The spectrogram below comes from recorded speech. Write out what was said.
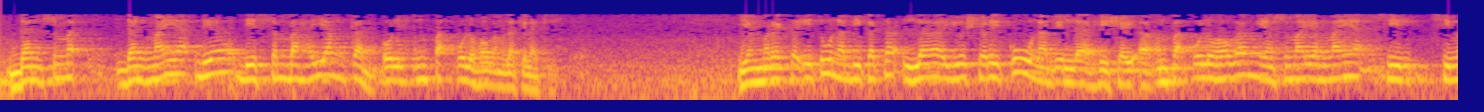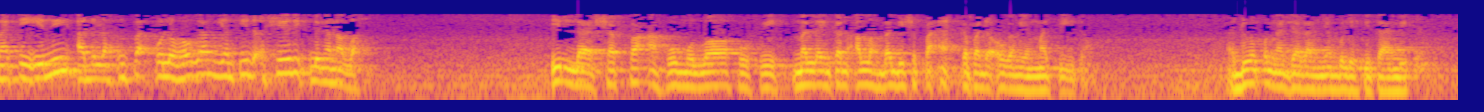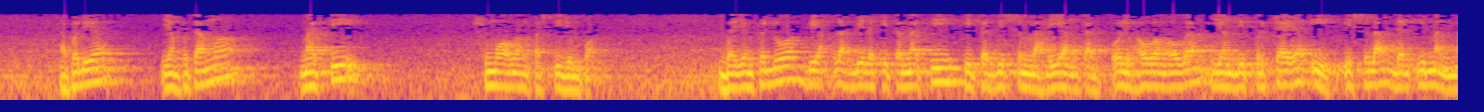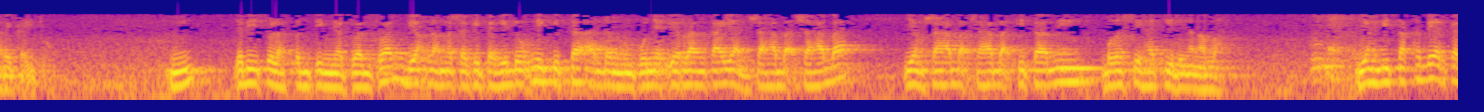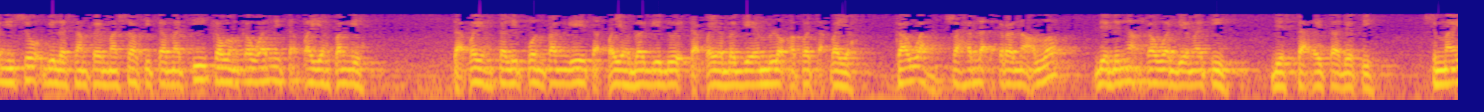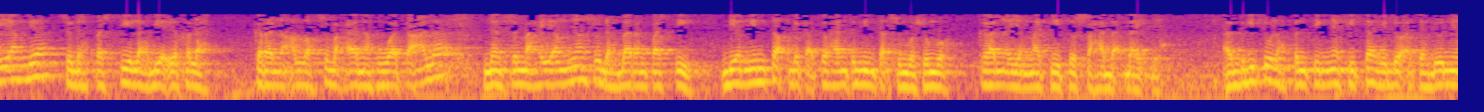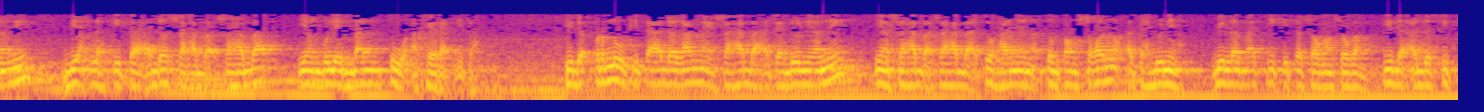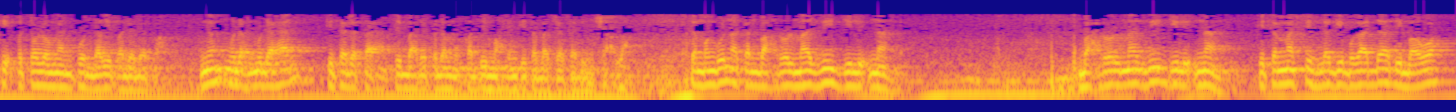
Dan dan mayat dia disembahyangkan oleh 40 orang laki-laki. Yang mereka itu Nabi kata la yushriku nabillahi syai'a. 40 orang yang semayang mayat si, si mati ini adalah 40 orang yang tidak syirik dengan Allah illa syafa'ahumullahu fi melainkan Allah bagi syafaat kepada orang yang mati itu dua pengajaran yang boleh kita ambil apa dia yang pertama mati semua orang pasti jumpa dan yang kedua biarlah bila kita mati kita disembahyangkan oleh orang-orang yang dipercayai Islam dan iman mereka itu hmm? Jadi itulah pentingnya tuan-tuan. Biarlah masa kita hidup ni kita ada mempunyai rangkaian sahabat-sahabat. Yang sahabat-sahabat kita ni bersih hati dengan Allah. Yang ditakdirkan esok bila sampai masa kita mati. Kawan-kawan ni tak payah panggil. Tak payah telefon panggil. Tak payah bagi duit. Tak payah bagi envelope apa. Tak payah. Kawan sahabat kerana Allah. Dia dengar kawan dia mati. Dia start kereta dia pergi. Semayang dia sudah pastilah dia ikhlas kerana Allah subhanahu wa ta'ala dan sembahyangnya sudah barang pasti dia minta dekat Tuhan tu minta sungguh-sungguh kerana yang mati itu sahabat baik dia begitulah pentingnya kita hidup atas dunia ni biarlah kita ada sahabat-sahabat yang boleh bantu akhirat kita tidak perlu kita ada ramai sahabat atas dunia ni yang sahabat-sahabat tu hanya nak tumpang seronok atas dunia bila mati kita seorang-seorang tidak ada sikit pertolongan pun daripada mereka Nah, mudah-mudahan kita dapat tiba daripada mukadimah yang kita baca tadi insya-Allah. Kita menggunakan Bahrul Mazi jilid 6. Bahrul Mazi jilid 6. Kita masih lagi berada di bawah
